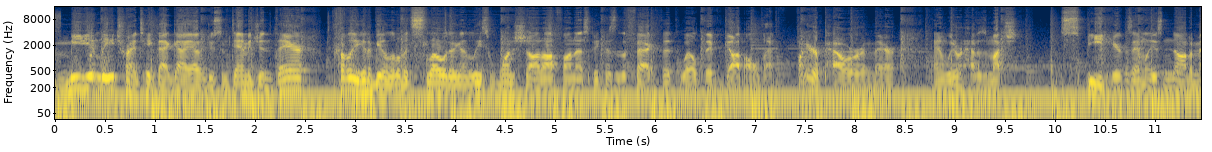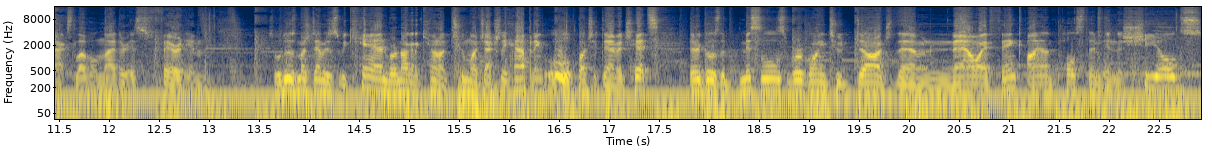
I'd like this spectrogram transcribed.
immediately, try and take that guy out and do some damage in there. Probably going to be a little bit slow. They're going to at least one shot off on us because of the fact that, well, they've got all that firepower in there, and we don't have as much speed here because Emily is not a max level, neither is Faradhim. So we'll do as much damage as we can, but we're not going to count on too much actually happening. Ooh, bunch of damage hits. There goes the missiles. We're going to dodge them now, I think. Ion pulse them in the shields.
